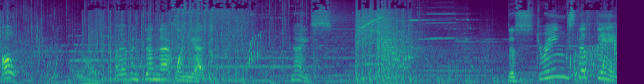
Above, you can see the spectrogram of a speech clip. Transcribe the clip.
Oh! I haven't done that one yet. Nice. The string's the thing.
